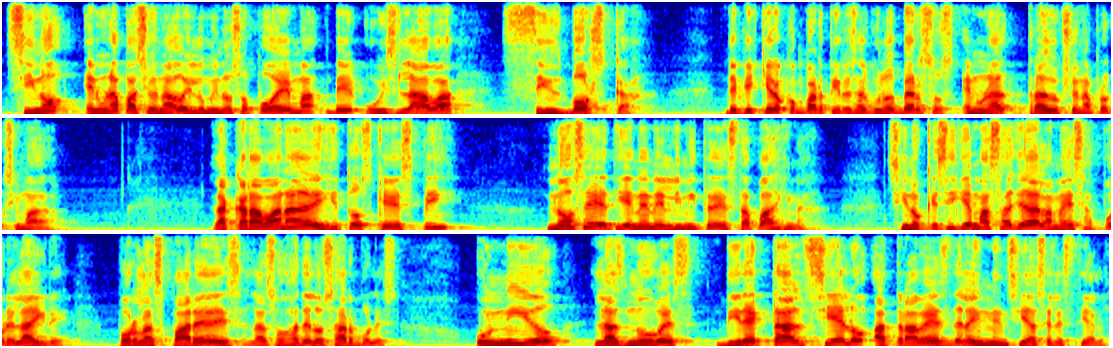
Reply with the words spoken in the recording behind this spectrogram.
sino en un apasionado y luminoso poema de Wisława Szymborska, del que quiero compartirles algunos versos en una traducción aproximada. La caravana de dígitos que es pi no se detiene en el límite de esta página, sino que sigue más allá de la mesa por el aire, por las paredes, las hojas de los árboles, un nido, las nubes, directa al cielo a través de la inmensidad celestial.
